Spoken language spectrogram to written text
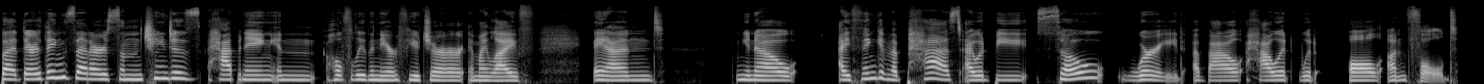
But there are things that are some changes happening in hopefully the near future in my life. And, you know, I think in the past, I would be so worried about how it would all unfold.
